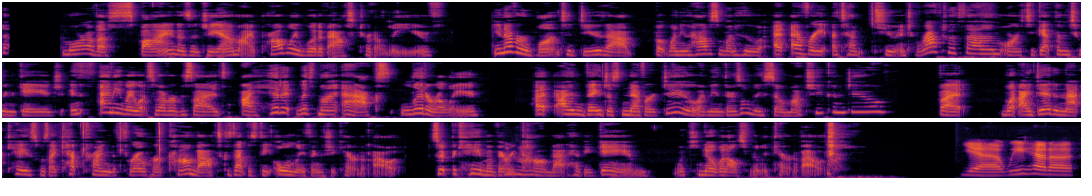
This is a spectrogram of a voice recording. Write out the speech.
more of a spine as a GM, I probably would have asked her to leave. You never want to do that, but when you have someone who, at every attempt to interact with them or to get them to engage in any way whatsoever besides, I hit it with my axe, literally, I, and they just never do. I mean, there's only so much you can do. But what I did in that case was I kept trying to throw her combats because that was the only thing she cared about. So it became a very Mhm. combat heavy game, which no one else really cared about. yeah, we had a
